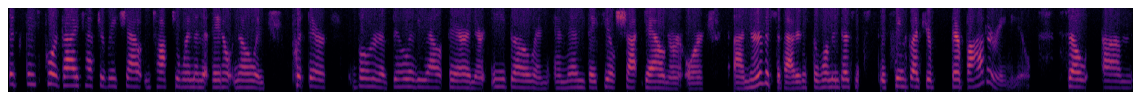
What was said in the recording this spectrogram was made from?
it's these poor guys have to reach out and talk to women that they don't know and put their vulnerability out there and their ego, and and then they feel shut down or or uh, nervous about it if the woman doesn't. It seems like you're they're bothering you. So um,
